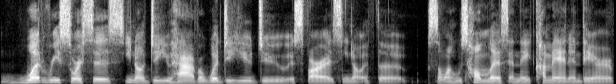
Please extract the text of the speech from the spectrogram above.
what resources, you know, do you have or what do you do as far as, you know, if the someone who's homeless and they come in and they're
